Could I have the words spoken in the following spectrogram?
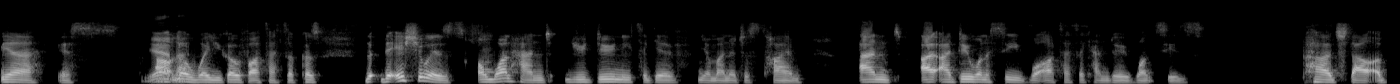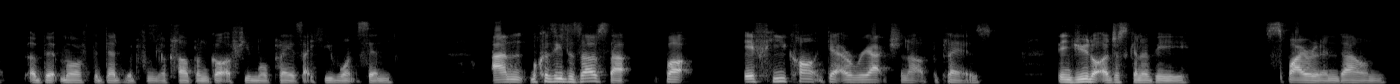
yeah, it's I yeah, don't know where you go for Arteta because the, the issue is on one hand, you do need to give your managers time. And I, I do want to see what Arteta can do once he's purged out a, a bit more of the deadwood from your club and got a few more players that he wants in. And because he deserves that. But if he can't get a reaction out of the players, then you lot are just going to be spiraling down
